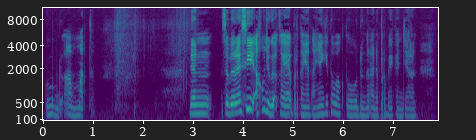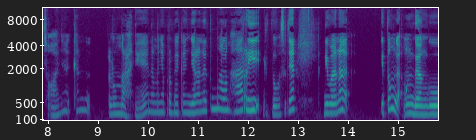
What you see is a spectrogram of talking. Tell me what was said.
Gue bodo amat. Dan sebenarnya sih aku juga kayak bertanya-tanya gitu waktu dengar ada perbaikan jalan. Soalnya kan lumrahnya ya namanya perbaikan jalan itu malam hari gitu. Maksudnya di mana itu nggak mengganggu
